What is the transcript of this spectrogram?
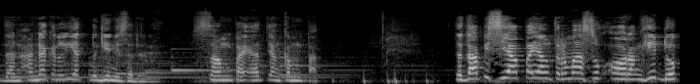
dan Anda akan lihat begini saudara, sampai ayat yang keempat. Tetapi siapa yang termasuk orang hidup,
